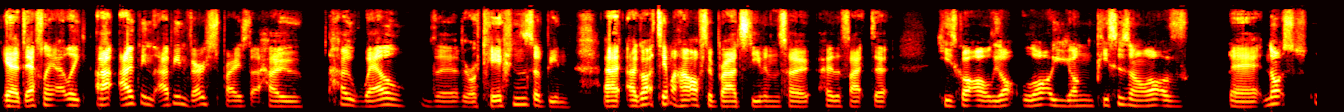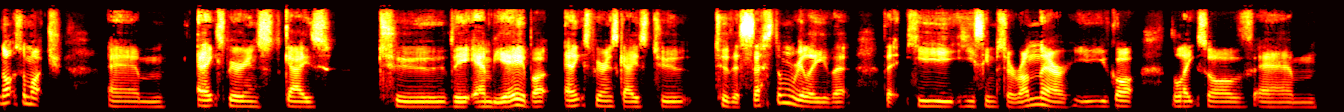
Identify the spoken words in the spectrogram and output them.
Yeah, definitely. Like I, have been, I've been very surprised at how how well the, the rotations have been. Uh, I got to take my hat off to Brad Stevens. How how the fact that he's got a lot, lot of young pieces and a lot of uh, not not so much um, inexperienced guys to the NBA, but inexperienced guys to to the system really that that he he seems to run there. You, have got the likes of um,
